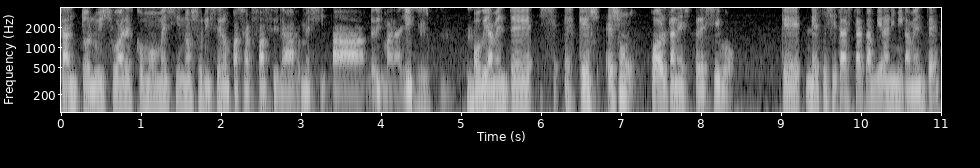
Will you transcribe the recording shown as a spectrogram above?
tanto Luis Suárez como Messi no se lo hicieron pasar fácil a Messi, a Griezmann allí. obviamente es que es, un jugador tan expresivo que necesita estar tan bien anímicamente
